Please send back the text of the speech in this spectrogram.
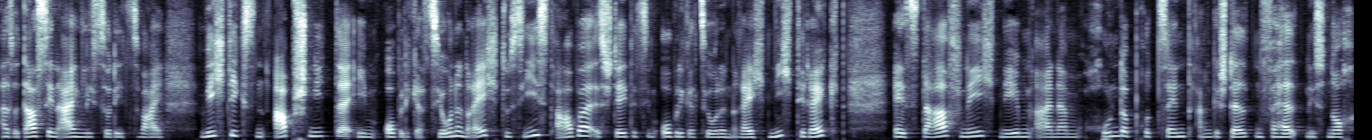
Also das sind eigentlich so die zwei wichtigsten Abschnitte im Obligationenrecht. Du siehst aber, es steht jetzt im Obligationenrecht nicht direkt, es darf nicht neben einem 100% Angestelltenverhältnis noch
